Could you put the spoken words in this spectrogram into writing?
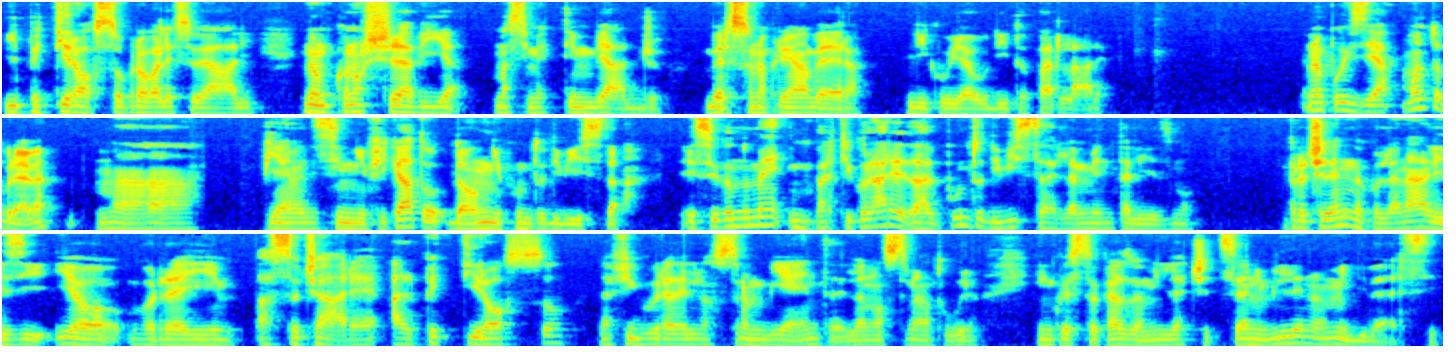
Il pettirosso prova le sue ali, non conosce la via, ma si mette in viaggio verso una primavera di cui ha udito parlare. È una poesia molto breve, ma piena di significato da ogni punto di vista, e secondo me in particolare dal punto di vista dell'ambientalismo. Procedendo con l'analisi, io vorrei associare al pettirosso la figura del nostro ambiente, della nostra natura, in questo caso a mille accezioni, mille nomi diversi,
